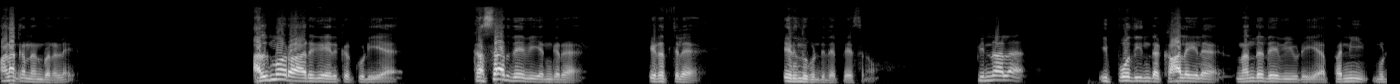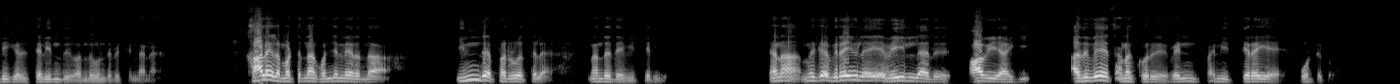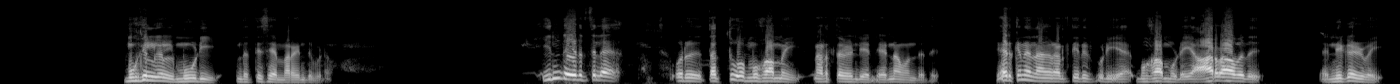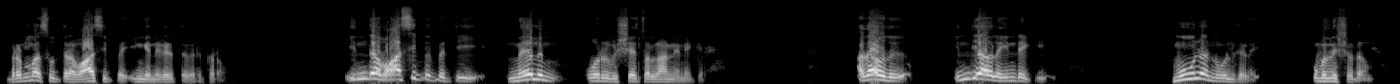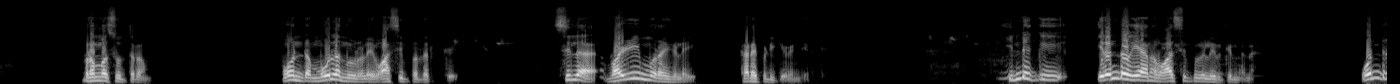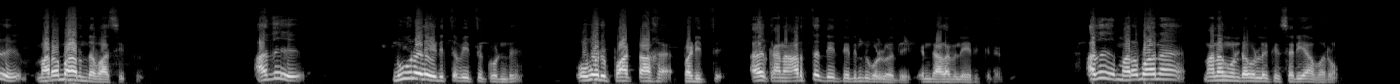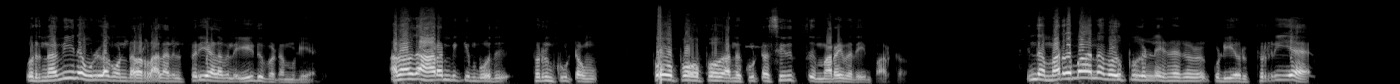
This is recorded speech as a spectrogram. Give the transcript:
வணக்கம் நண்பர்களே. அல்மோரா அருகே இருக்கக்கூடிய கசார் தேவி என்கிற இடத்துல இருந்து கொண்டு இதை பேசுகிறோம் பின்னால இப்போது இந்த காலையில நந்ததேவியுடைய பனி முடிகள் தெளிந்து வந்து கொண்டிருக்கின்றன. காலையில மட்டும்தான் கொஞ்ச நேரம்தான் இந்த பருவத்துல நந்ததேவி தெரியும். ஏன்னா மிக விரைவிலேயே வெயிலில் அது ஆவியாகி அதுவே தனக்கு ஒரு வெண் பனி திரையை போட்டுக்கும். முகில்கள் மூடி இந்த திசை மறைந்து விடும் இந்த இடத்துல ஒரு தத்துவ முகாமை நடத்த வேண்டிய என்ற எண்ணம் வந்தது. ஏற்கனவே நாங்கள் நடத்தியிருக்கக்கூடிய முகாமுடைய ஆறாவது நிகழ்வை பிரம்மசூத்திர வாசிப்பை இங்கே நிகழ்த்தவிருக்கிறோம். இந்த வாசிப்பை பற்றி மேலும் ஒரு விஷயம் சொல்லலாம்னு நினைக்கிறேன். அதாவது இந்தியாவில் இன்றைக்கு மூல நூல்களை உபனிஷதம் பிரம்மசூத்திரம் போன்ற மூல நூல்களை வாசிப்பதற்கு சில வழிமுறைகளை கடைபிடிக்க வேண்டியிருக்கு. இன்றைக்கு இரண்டு வகையான வாசிப்புகள் இருக்கின்றன. ஒன்று மரபார்ந்த வாசிப்பு. அது நூலலை எடுத்து வைத்துக்கொண்டு ஒவ்வொரு பாட்டாக படித்து அதற்கான அர்த்தத்தை தெரிந்து கொள்வது என்ற அளவிலே இருக்கிறது. அது மரபான மனம் கொண்டவர்களுக்கு சரியா வரும். ஒரு நவீன உள்ள கொண்டவர்களால் அதில் பெரிய அளவில் ஈடுபட முடியாது. அதனால தான் ஆரம்பிக்கும் போது பெருங்கூட்டம் போக போக போக அந்த கூட்டம் சிரித்து மறைவதையும் பார்க்கிறோம். இந்த மரபான வகுப்புகளில் நிகழக்கூடிய ஒரு பெரிய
